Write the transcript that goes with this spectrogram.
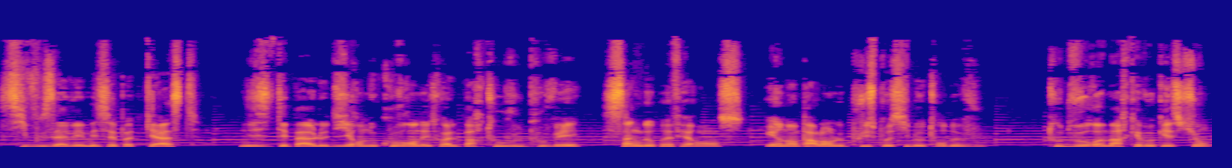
Si vous avez aimé ce podcast, n'hésitez pas à le dire en nous couvrant d'étoiles partout où vous le pouvez, 5 de préférence, et en en parlant le plus possible autour de vous. Toutes vos remarques et vos questions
